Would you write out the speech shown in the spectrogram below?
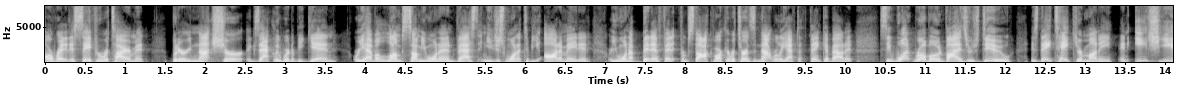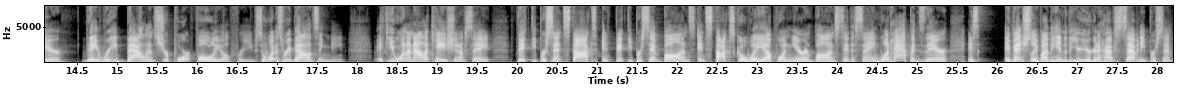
are ready to save for retirement, but are not sure exactly where to begin, or you have a lump sum you want to invest and you just want it to be automated, or you want to benefit from stock market returns and not really have to think about it. See, what robo advisors do is they take your money and each year they rebalance your portfolio for you. So, what does rebalancing mean? If you want an allocation of, say, 50% stocks and 50% bonds, and stocks go way up one year and bonds stay the same, what happens there is eventually by the end of the year, you're going to have 70%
